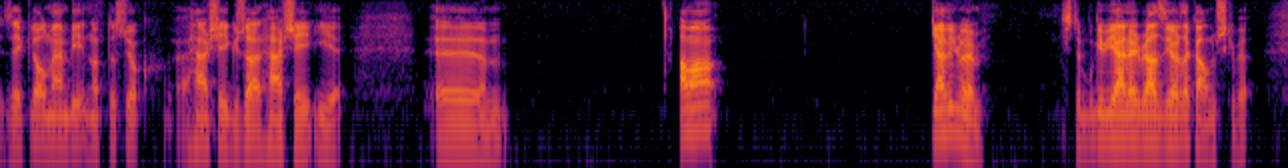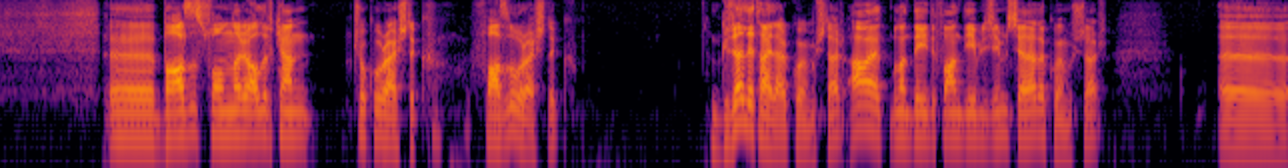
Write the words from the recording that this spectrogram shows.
Zevkli olmayan bir noktası yok. Her şey güzel, her şey iyi. Ee, ama ya bilmiyorum. İşte bu gibi yerler biraz yarıda kalmış gibi. Ee, bazı sonları alırken çok uğraştık. Fazla uğraştık. Güzel detaylar koymuşlar. Aa evet buna değdi falan diyebileceğimiz şeyler de koymuşlar. Ee,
